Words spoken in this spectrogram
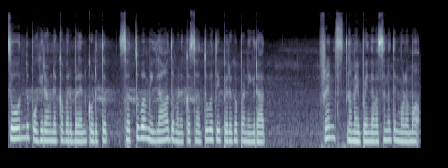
சோர்ந்து போகிறவனுக்கு அவர் பலன் கொடுத்து சத்துவம் இல்லாதவனுக்கு சத்துவத்தை பெருக பண்ணுகிறார். ஃப்ரெண்ட்ஸ் நம்ம இப்போ இந்த வசனத்தின் மூலமாக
